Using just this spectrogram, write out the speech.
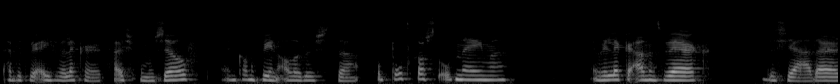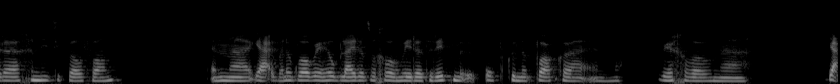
heb ik weer even lekker het huis voor mezelf. En kan ik weer in alle rust een podcast opnemen. En weer lekker aan het werk. Dus ja, daar uh, geniet ik wel van. En uh, ja, ik ben ook wel weer heel blij dat we gewoon weer dat ritme op kunnen pakken. En weer gewoon, ja,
